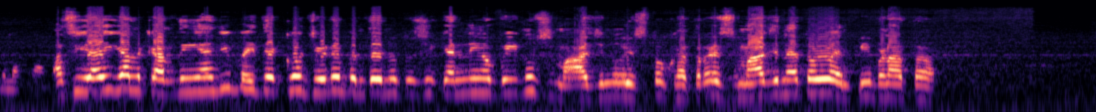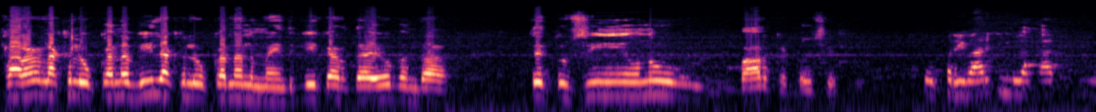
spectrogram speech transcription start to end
मुलाकात ਅਸੀਂ ਇਹੀ ਗੱਲ ਕਰਦੇ ਹਾਂ ਜੀ ਬਈ ਦੇਖੋ ਜਿਹੜੇ ਬੰਦੇ ਨੂੰ ਤੁਸੀਂ ਕਹਿੰਦੇ ਹੋ ਵੀ ਇਹਨੂੰ ਸਮਾਜ ਨੂੰ ਇਸ ਤੋਂ ਖਤਰਾ ਹੈ ਸਮਾਜ ਨੇ ਤਾਂ ਉਹ ਐਮਪੀ ਬਣਾਤਾ 18 ਲੱਖ ਲੋਕਾਂ ਦਾ 20 ਲੱਖ ਲੋਕਾਂ ਦਾ ਨੁਮਾਇੰਦਗੀ ਕਰਦਾ ਹੈ ਉਹ ਬੰਦਾ ਤੇ ਤੁਸੀਂ ਉਹਨੂੰ ਬਾਹਰ ਕੱਢੋ ਛੇਤੀ तो परिवार की मुलाकात की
